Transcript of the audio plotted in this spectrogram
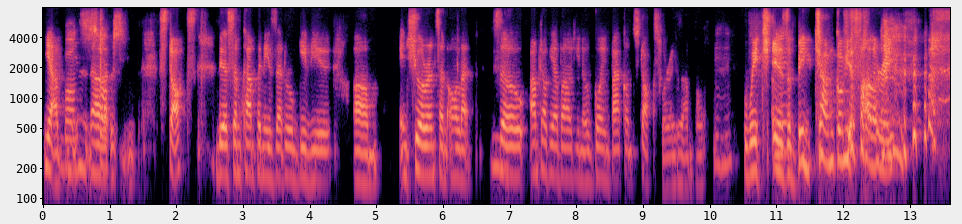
Yeah, bonds, uh, stocks. stocks. There's some companies that will give you um, insurance and all that. Mm-hmm. So I'm talking about, you know, going back on stocks, for example, mm-hmm. which I is a big chunk of your salary.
